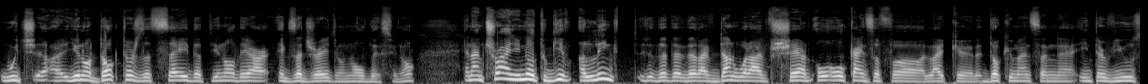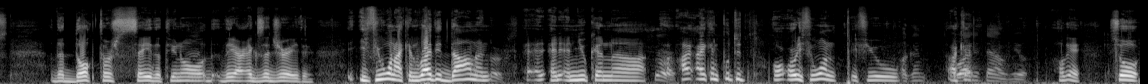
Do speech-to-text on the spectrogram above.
which uh, you know, doctors that say that you know they are exaggerating on all this, you know. And I'm trying, you know, to give a link that, that, that I've done, what I've shared, all, all kinds of uh, like uh, documents and uh, interviews that doctors say that you know they are exaggerating. If you want, I can write it down and and, and you can. Uh, Sure. I, I can put it, or, or if you want, if you. I can Okay. write it down here. Okay. So.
